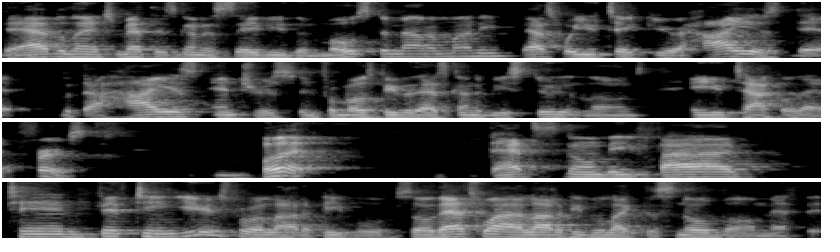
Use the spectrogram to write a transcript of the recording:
The avalanche method is going to save you the most amount of money. That's where you take your highest debt with the highest interest. And for most people, that's going to be student loans, and you tackle that first. But that's going to be five, 10, 15 years for a lot of people. So that's why a lot of people like the snowball method.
